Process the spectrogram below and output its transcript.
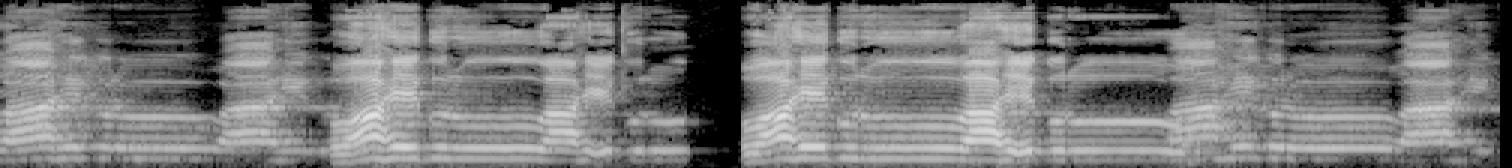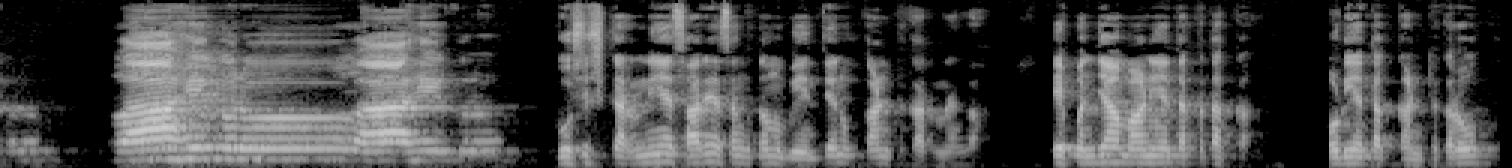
ਵਾਹਿਗੁਰੂ ਵਾਹਿਗੁਰੂ। ਵਾਹਿਗੁਰੂ ਵਾਹਿਗੁਰੂ ਵਾਹਿਗੁਰੂ ਵਾਹਿਗੁਰੂ। ਵਾਹਿਗੁਰੂ ਵਾਹਿਗੁਰੂ ਵਾਹਿਗੁਰੂ ਵਾਹਿਗੁਰੂ। ਕੋਸ਼ਿਸ਼ ਕਰਨੀ ਹੈ ਸਾਰੀਆਂ ਸੰਗਤਾਂ ਨੂੰ ਬੇਨਤੀ ਨੂੰ ਕੰਠ ਕਰਨਾ ਹੈਗਾ। ਇਹ ਪੰਜਾਂ ਬਾਣੀਆਂ ਤੱਕ ਤੱਕ ਪੌੜੀਆਂ ਤੱਕ ਕੰਠ ਕਰੋ।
